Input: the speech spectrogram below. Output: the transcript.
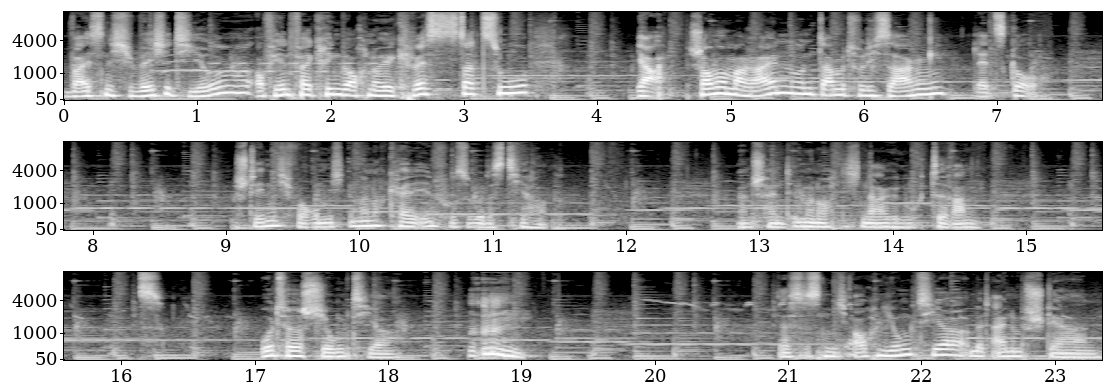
weiß nicht, welche Tiere. Auf jeden Fall kriegen wir auch neue Quests dazu. Ja, schauen wir mal rein und damit würde ich sagen, let's go. Verstehe nicht, warum ich immer noch keine Infos über das Tier habe. Anscheinend immer noch nicht nah genug dran. Rothirsch Jungtier. Das ist nicht auch ein Jungtier mit einem Stern.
